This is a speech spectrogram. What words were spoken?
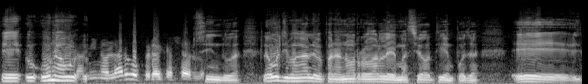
Eh, un camino largo, pero hay que hacerlo. Sin duda. La última, Gale, para no robarle demasiado tiempo ya. Eh,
